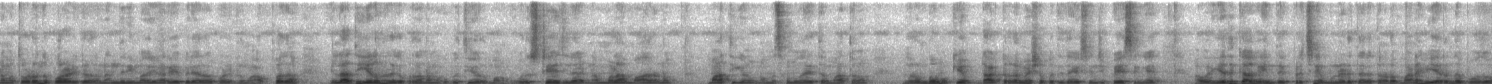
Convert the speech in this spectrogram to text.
நம்ம தொடர்ந்து போராடிட்டு வர நந்தினி மாதிரி நிறைய பேர் யாராவது போராடிக்கணுமா அப்போ தான் எல்லாத்தையும் இழந்ததுக்கப்புறம் தான் நமக்கு புத்தி வருமா? ஒரு ஸ்டேஜில் நம்மளாக மாறணும் மாற்றிக்கணும் நம்ம சமுதாயத்தை மாற்றணும் இது ரொம்ப முக்கியம். டாக்டர் ரமேஷை பற்றி தயவு செஞ்சு பேசுங்க. அவர் எதுக்காக இந்த பிரச்சனையை முன்னெடுத்தார்? தன்னோட மனைவி இறந்த போதோ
